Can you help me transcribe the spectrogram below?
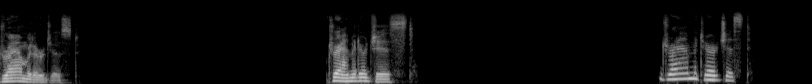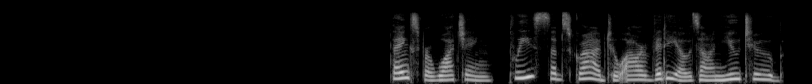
Dramaturgist. Dramaturgist. Dramaturgist. Thanks for watching. Please subscribe to our videos on YouTube.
